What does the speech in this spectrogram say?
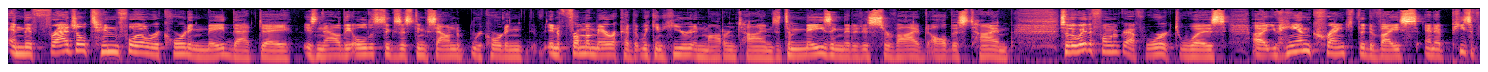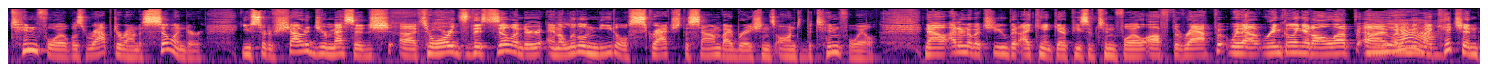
and the fragile tinfoil recording made that day is now the oldest existing sound recording in, from America that we can hear in modern times. It's amazing that it has survived all this time. So, the way the phonograph worked was uh, you hand cranked the device, and a piece of tinfoil was wrapped around a cylinder. You sort of shouted your message uh, towards this cylinder, and a little needle scratched the sound vibrations onto the tinfoil. Now, I don't know about you, but I can't get a piece of tinfoil off the wrap without wrinkling it all up yeah. Uh, when I'm in my kitchen.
